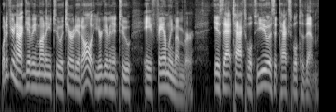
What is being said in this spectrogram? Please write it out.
What if you're not giving money to a charity at all? You're giving it to a family member. Is that taxable to you? Is it taxable to them?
